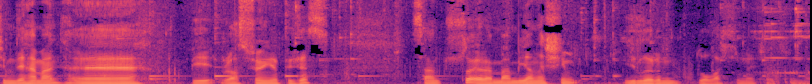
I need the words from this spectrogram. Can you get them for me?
Şimdi hemen eee, bir rasyon yapacağız. Sen tutsa Eren ben bir yanaşayım. Yıllarımı dolaştırmaya çalışayım. da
